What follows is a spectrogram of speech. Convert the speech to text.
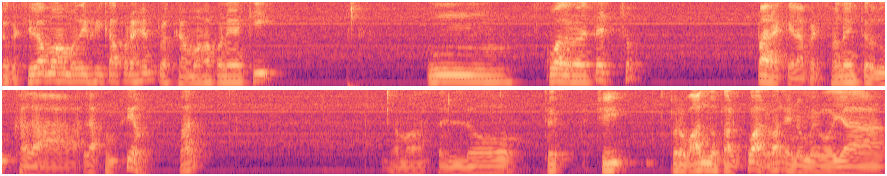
lo que sí vamos a modificar, por ejemplo, es que vamos a poner aquí un cuadro de texto para que la persona introduzca la, función, ¿vale? Vamos a hacerlo... Estoy, probando tal cual, ¿vale? No me voy a...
